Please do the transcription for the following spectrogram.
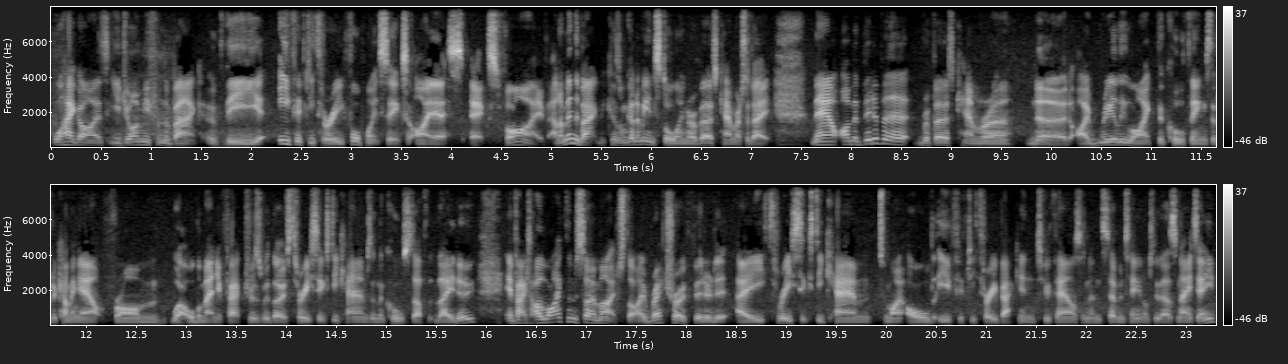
Well, hey guys, you join me from the back of the E53 4.6 IS X5, and I'm in the back because I'm going to be installing a reverse camera today. Now, I'm a bit of a reverse camera nerd. I really like the cool things that are coming out from, well, all the manufacturers with those 360 cams and the cool stuff that they do. In fact, I like them so much that I retrofitted a 360 cam to my old E53 back in 2017 or 2018,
